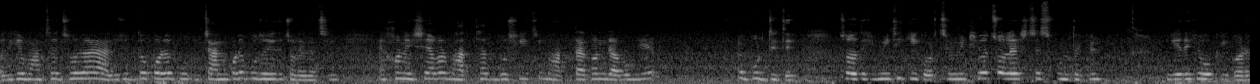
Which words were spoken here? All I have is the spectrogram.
ওদিকে মাছের ঝোল আর আলু সিদ্ধ করে চান করে পুজো দিতে চলে গেছি। এখন এসে আবার ভাত টাত বসিয়েছি, ভাতটা এখন যাব গিয়ে উপর দিতে। চলো দেখি মিঠি কি করছে। মিঠিও চলে এসছে স্কুল থেকে। গিয়ে দেখি ও কি করে।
